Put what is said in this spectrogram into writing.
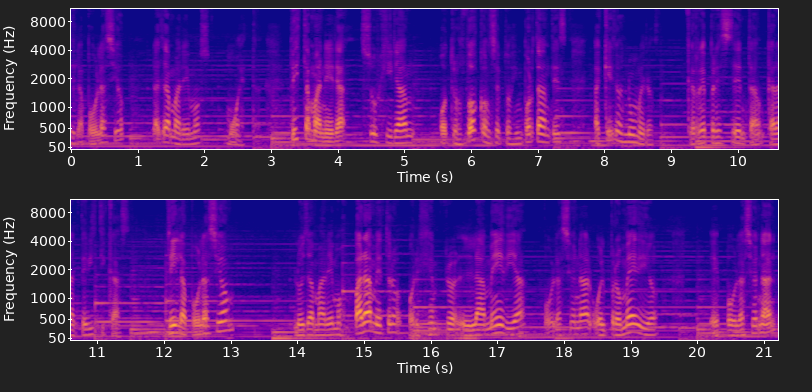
de la población, la llamaremos muestra. De esta manera surgirán otros dos conceptos importantes, aquellos números que representan características de la población, lo llamaremos parámetro, por ejemplo, la media poblacional o el promedio eh, poblacional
